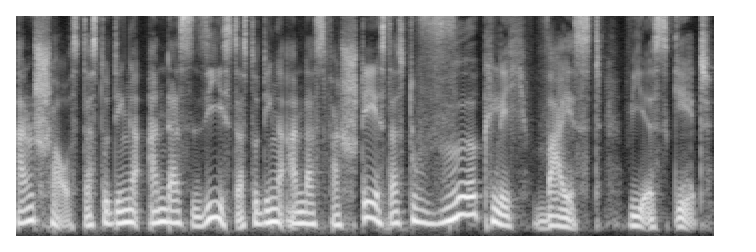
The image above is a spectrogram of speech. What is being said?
anschaust, dass du Dinge anders siehst, dass du Dinge anders verstehst, dass du wirklich weißt, wie es geht.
